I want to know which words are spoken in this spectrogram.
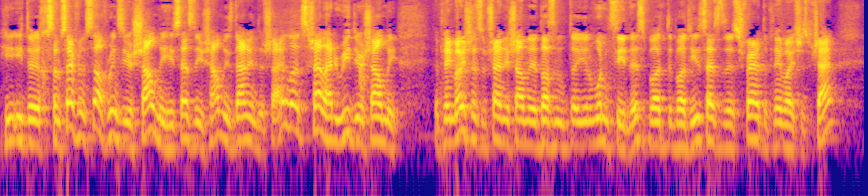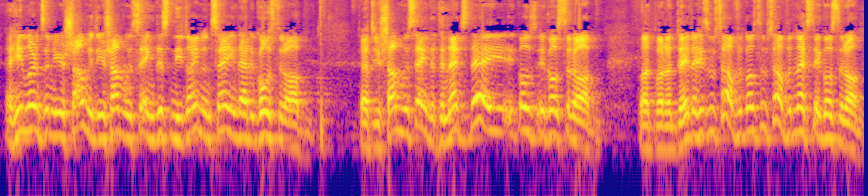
He, the Chasam Sofer himself brings the Yerushalmi. He says the Yerushalmi is down in the Shaila. It's Shaila had to read the Yerushalmi. The Pnei Moshe is Pshat Yerushalmi. Doesn't, you wouldn't see this, but but he says the Shver, the Pnei Moshe is Pshat. And he learns in the Yerushalmi, the Yerushalmi is saying this Nidain and saying that it goes to the Adon. That the Yerushalmi was saying that the next day it goes it goes to the Adon. But but on the day that he's himself, it goes to himself, and the next day it goes to the Adon.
